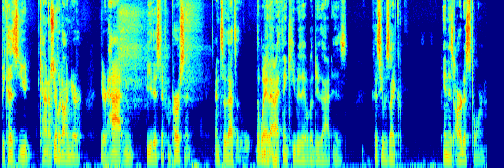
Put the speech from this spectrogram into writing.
because you'd kind of sure. put on your your hat and be this different person. And so that's the way that I think he was able to do that is because he was like in his artist form.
